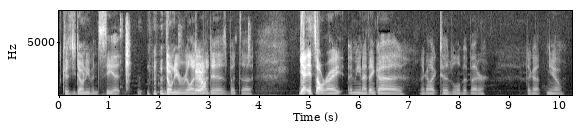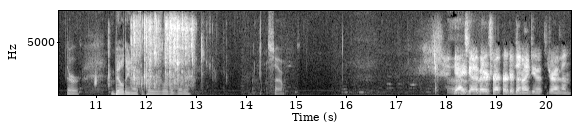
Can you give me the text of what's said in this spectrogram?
because you don't even see it. don't even realize Yeah. what it is. But uh, yeah, it's all right. I mean, I think uh, I think I like Tibbs a little bit better. They got you know their building, I suppose, is a little bit better. So Yeah, he's got a better track record than I do at the drive-in.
